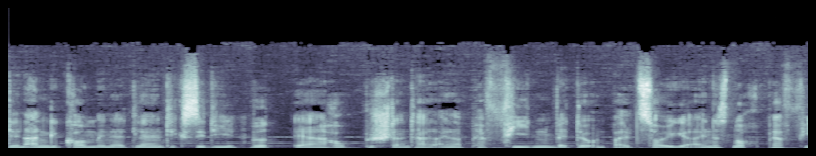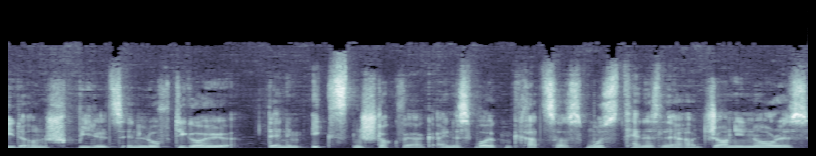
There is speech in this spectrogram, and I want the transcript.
Denn angekommen in Atlantic City wird er Hauptbestandteil einer perfiden Wette und bald Zeuge eines noch perfideren Spiels in luftiger Höhe. Denn im x-ten Stockwerk eines Wolkenkratzers muss Tennislehrer Johnny Norris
